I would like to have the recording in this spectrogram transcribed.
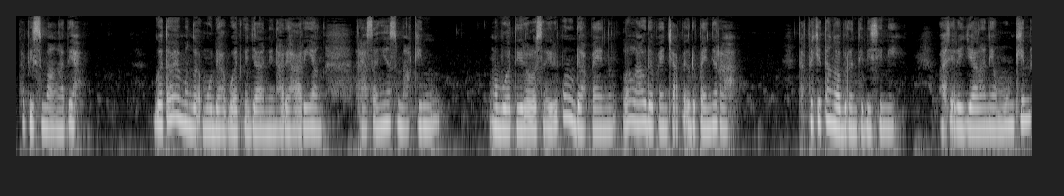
Tapi semangat ya. Gue tau emang gak mudah buat ngejalanin hari-hari yang rasanya semakin ngebuat diri lo sendiri pun udah pengen lelah, udah pengen capek, udah pengen nyerah. Tapi kita nggak berhenti di sini. Masih ada jalan yang mungkin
